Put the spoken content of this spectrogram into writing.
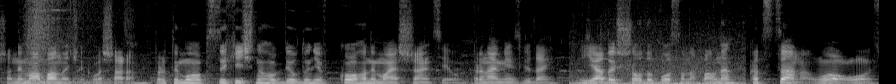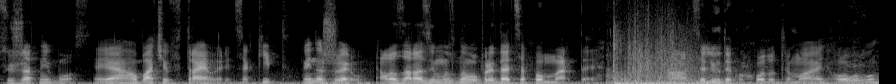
Що нема баночок, лошара. Проти мого психічного білду ні в кого немає шансів, принаймні з людей. Я дійшов до боса, напевне. Катсцена, воу, сюжетний бос. Я його бачив в трейлері, це кіт. Він ожив, але зараз йому знову прийдеться померти. А, це люди, походу, тримають голову.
